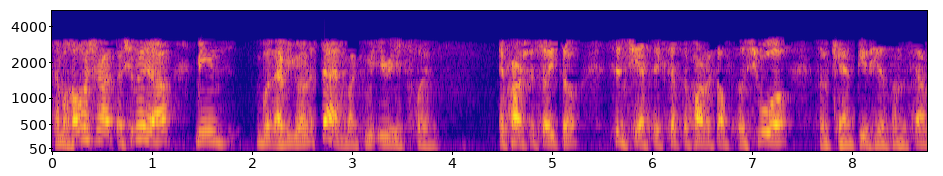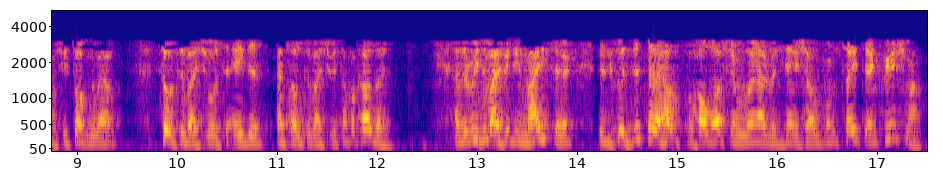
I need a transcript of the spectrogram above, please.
and Mechaloshin Shat Shemeya means whatever you understand, like Meiri explains. In Parsha Saito, since she has to accept the Hanukkah for Shua, so it can't be if she doesn't understand what she's talking about. So too by Shua to Edis, and so too by Shua Tafakadai. And the reason by feeding Meiser is because this helps the whole Lashon learn how to Shalom from Saita and Kriyashma.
